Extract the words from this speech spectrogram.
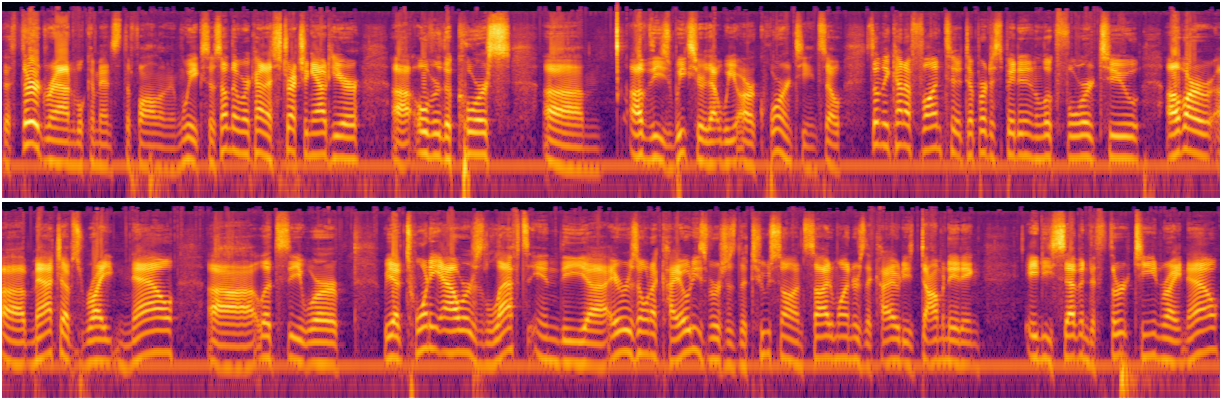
The third round will commence the following week. So something we're kind of stretching out here uh, over the course. Um, of these weeks here that we are quarantined. So something kind of fun to, to participate in and look forward to. Of our uh, matchups right now, uh, let's see, we're we have 20 hours left in the uh, Arizona Coyotes versus the Tucson Sidewinders. The Coyotes dominating 87 to 13 right now.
